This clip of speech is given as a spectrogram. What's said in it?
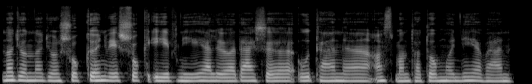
nagyon-nagyon sok könyv és sok évnyi előadás után azt mondhatom, hogy nyilván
